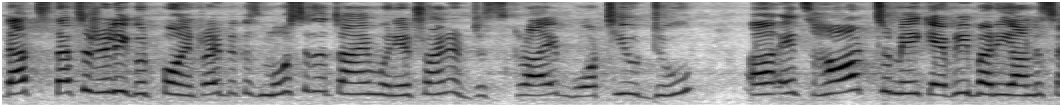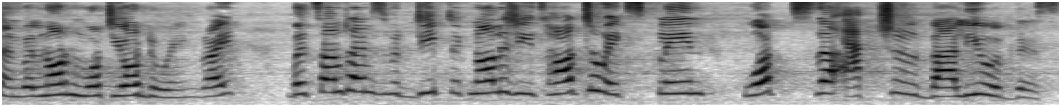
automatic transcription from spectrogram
that's that's a really good point, right? Because most of the time, when you're trying to describe what you do, uh, it's hard to make everybody understand. Well, not in what you're doing, right? But sometimes with deep technology, it's hard to explain what's the actual value of this.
